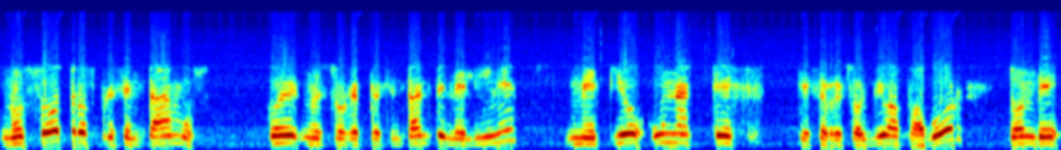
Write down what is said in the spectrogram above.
Nosotros presentamos, nuestro representante en el INE metió una queja que se resolvió a favor donde,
